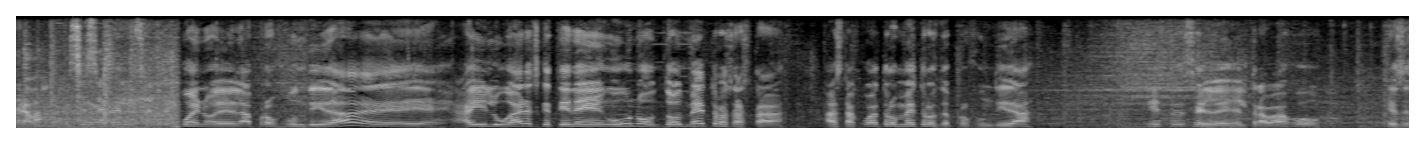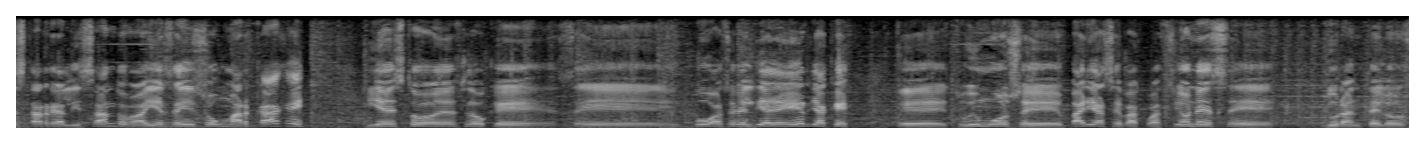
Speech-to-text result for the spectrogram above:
trabajo que se está realizando? Bueno, de la profundidad, hay lugares que tienen uno, dos metros hasta, hasta cuatro metros de profundidad. Este es el trabajo que se está realizando. Ayer se hizo un marcaje y esto es lo que se pudo hacer el día de ayer, ya que eh, tuvimos eh, varias evacuaciones eh, durante los,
